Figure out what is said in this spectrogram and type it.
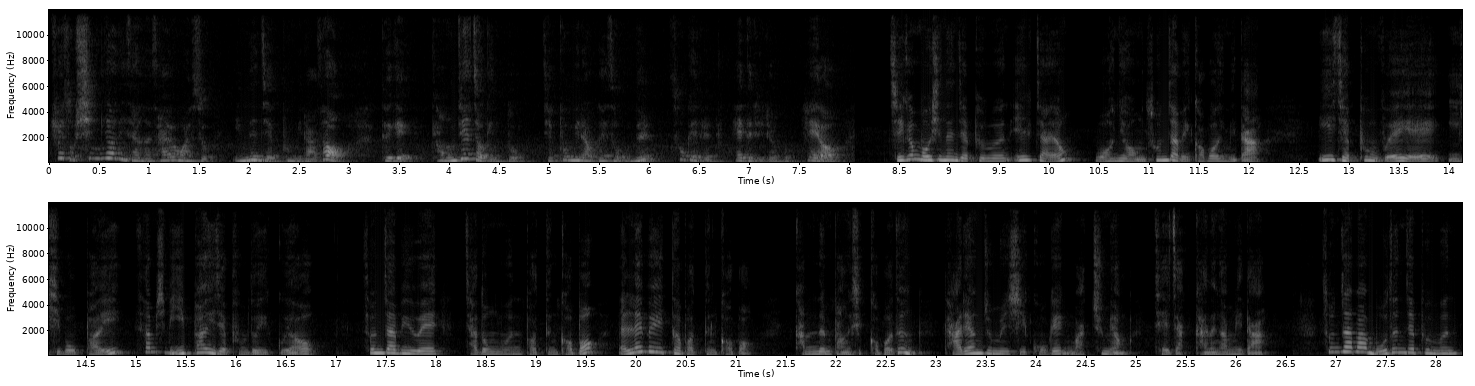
최소 10년 이상은 사용할 수 있는 제품이라서 되게 경제적인 또 제품이라고 해서 오늘 소개를 해드리려고 해요. 지금 보시는 제품은 일자형 원형 손잡이 커버입니다. 이 제품 외에 25파이, 32파이 제품도 있고요. 손잡이 외 자동문 버튼 커버, 엘리베이터 버튼 커버, 감는 방식 커버 등 다량 주문 시 고객 맞춤형 제작 가능합니다. 손잡아 모든 제품은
